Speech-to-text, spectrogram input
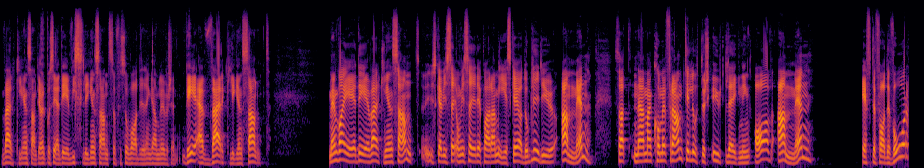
verkligen sant. Jag höll på att säga det är visserligen sant, för så var det i den gamla översättningen. Det är verkligen sant. Men vad är det är verkligen sant? Ska vi säga, om vi säger det på arameiska, ja då blir det ju amen. Så att när man kommer fram till Luthers utläggning av amen efter Fader vår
